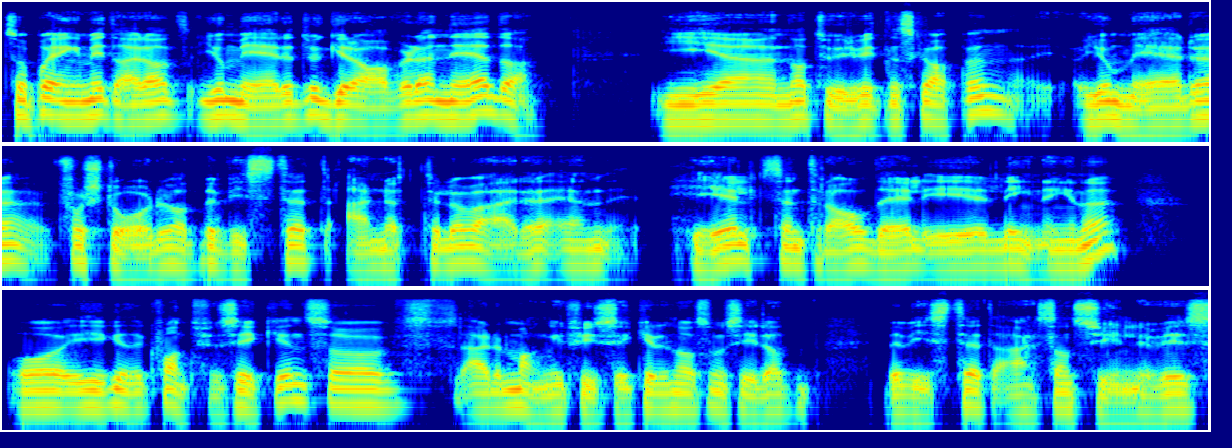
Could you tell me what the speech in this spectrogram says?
Så poenget mitt er at jo mer du graver deg ned da, i uh, naturvitenskapen, jo mer forstår du at bevissthet er nødt til å være en helt sentral del i ligningene. Og i kvantefysikken så er det mange fysikere nå som sier at bevissthet er sannsynligvis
